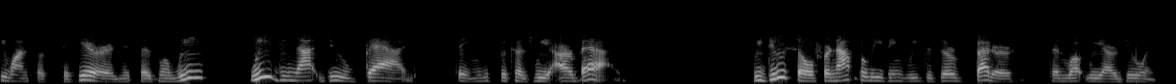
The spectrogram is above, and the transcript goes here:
he wants us to hear. And it says, when we we do not do bad things because we are bad. We do so for not believing we deserve better than what we are doing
